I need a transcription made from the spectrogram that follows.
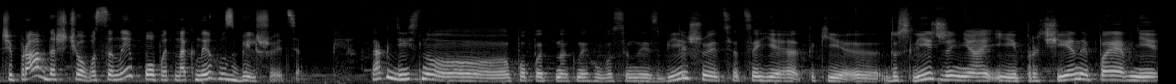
чи правда, що восени попит на книгу збільшується? Так, дійсно, попит на книгу восени збільшується. Це є такі е, дослідження і причини певні.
